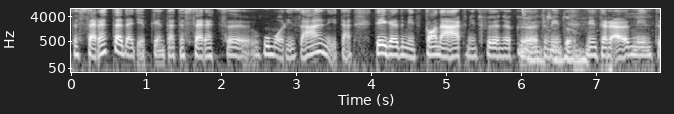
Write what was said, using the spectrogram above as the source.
Te szeretted egyébként, tehát te szeretsz humorizálni? Tehát téged, mint tanárt, mint főnököt, mint, mint, mint,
